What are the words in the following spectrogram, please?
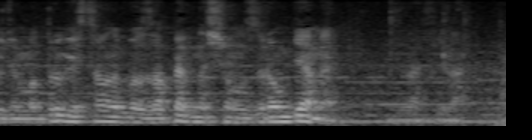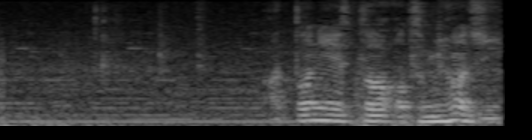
Pójdziemy od drugiej strony, bo zapewne się zrąbiemy za chwilę. A to nie jest to, o co mi chodzi.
